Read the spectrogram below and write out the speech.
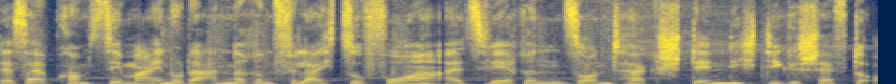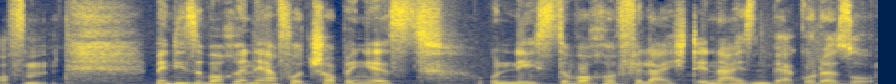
Deshalb kommt es dem einen oder anderen vielleicht so vor, als wären Sonntag ständig die Geschäfte offen. Wenn diese Woche in Erfurt Shopping ist und nächste Woche vielleicht in Eisenberg oder so.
